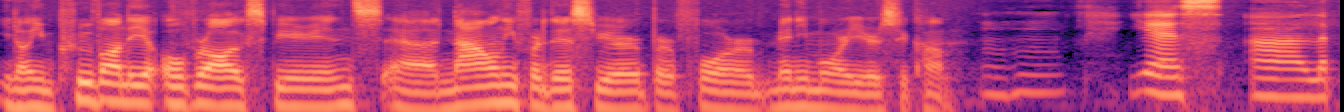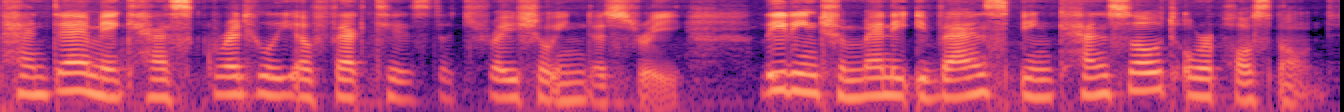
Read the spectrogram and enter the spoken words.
you know, improve on the overall experience, uh, not only for this year but for many more years to come. Yes, uh, the pandemic has greatly affected the trade show industry, leading to many events being cancelled or postponed.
